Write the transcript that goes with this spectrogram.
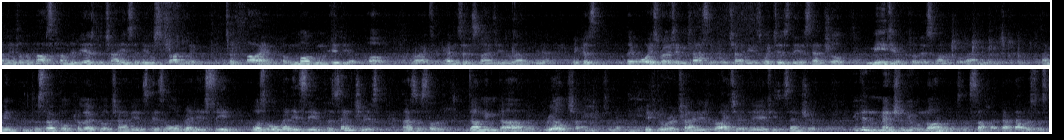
I mean, for the past hundred years, the Chinese have been struggling to find a modern idiom of writing, ever since 1911, you know, because they always wrote in classical Chinese, which is the essential medium for this wonderful language. I mean, the so-called colloquial Chinese is already seen, was already seen for centuries as a sort of dumbing down of real Chinese. You know, if you were a Chinese writer in the 18th century, you didn't mention your novels and stuff like that. That was just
